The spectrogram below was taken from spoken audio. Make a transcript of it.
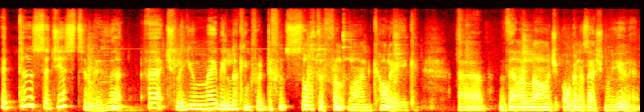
It does suggest to me that actually you may be looking for a different sort of frontline colleague uh, than a large organizational unit,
